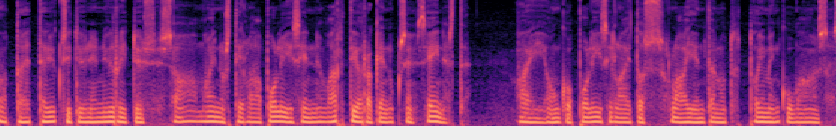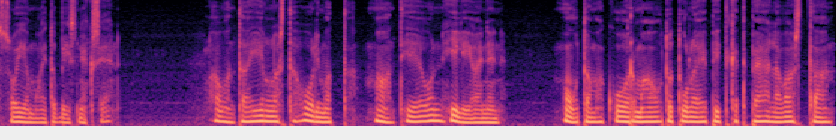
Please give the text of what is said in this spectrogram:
Mutta että yksityinen yritys saa mainostilaa poliisin vartiorakennuksen seinästä, vai onko poliisilaitos laajentanut toimenkuvaansa soijamaitobisnekseen? Lauantai-illasta huolimatta maantie on hiljainen. Muutama kuorma-auto tulee pitkät päällä vastaan,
